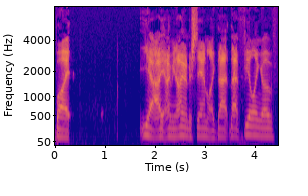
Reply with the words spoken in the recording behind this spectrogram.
But yeah, I, I mean, I understand like that, that feeling of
